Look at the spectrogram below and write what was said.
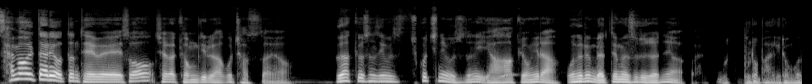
3월 달에 어떤 대회에서 제가 경기를 하고 졌어요. 그 학교 선생님, 코치님 오시더니 야, 경이라 오늘은 몇 대 몇으로 졌냐? 뭐 물어봐, 이런 거.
